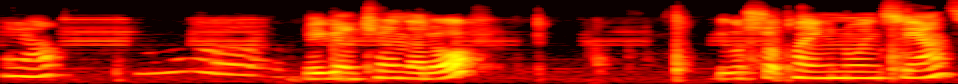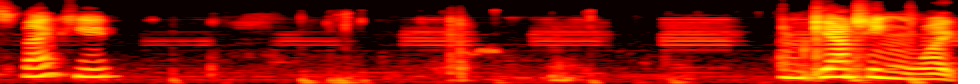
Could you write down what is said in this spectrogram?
hang on. You're gonna turn that off? You're gonna stop playing annoying sounds? Thank you. I'm counting like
